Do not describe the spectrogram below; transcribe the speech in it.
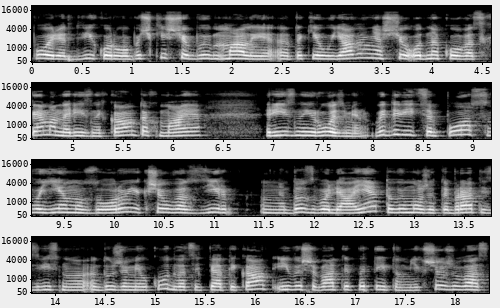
поряд дві коробочки, щоб ви мали е, таке уявлення, що однакова схема на різних каунтах має різний розмір. Ви дивіться по своєму зору, якщо у вас зір дозволяє, то ви можете брати, звісно, дуже мілку 25 каунт і вишивати петитом. Якщо ж у вас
